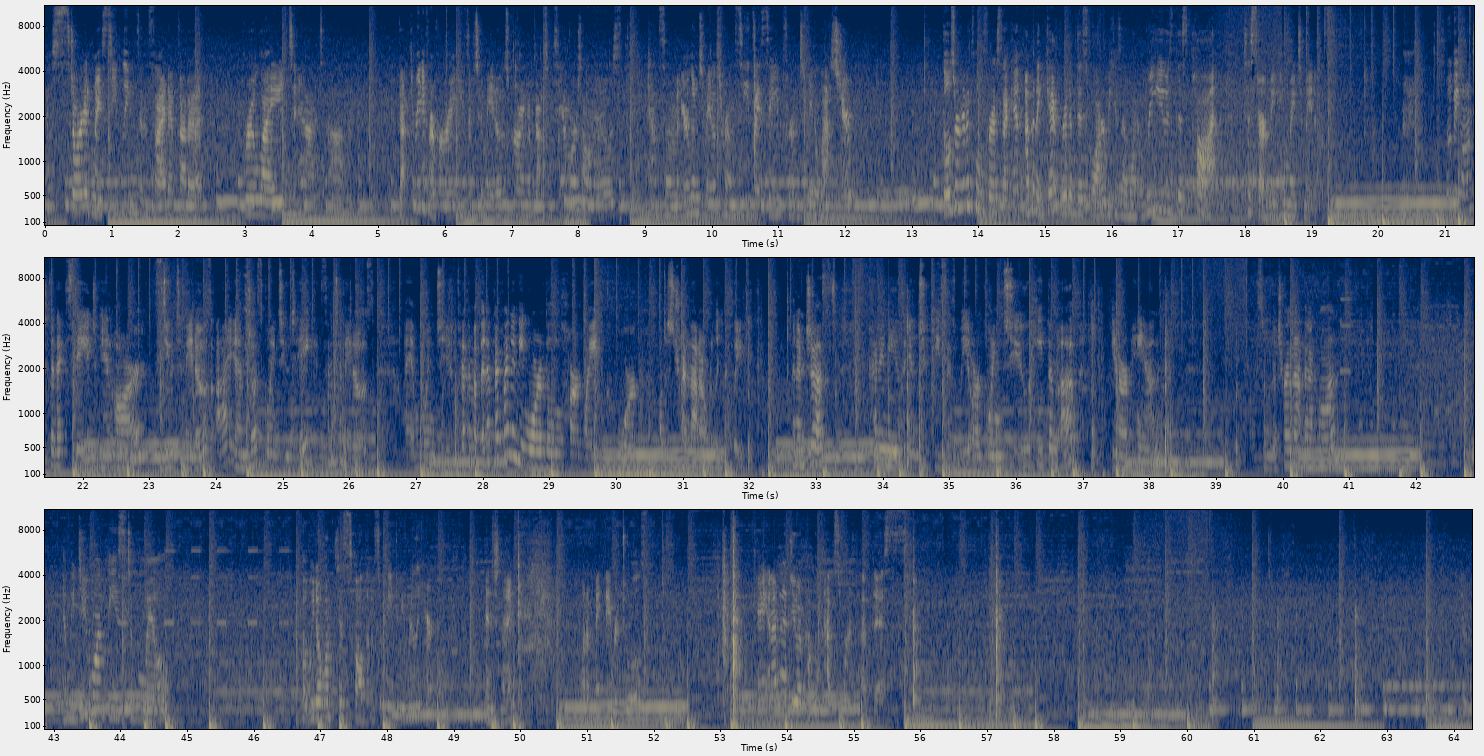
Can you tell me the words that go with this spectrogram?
I've started my seedlings inside. I've got a grow light and um, I've got three different varieties of tomatoes growing. I've got some San Marzanos and some heirloom tomatoes from seeds I saved from tomato last year. Those are gonna cool for a second. I'm gonna get rid of this water because I wanna reuse this pot to start making my tomatoes. Moving on to the next stage in our stewed tomatoes, I am just going to take some tomatoes to cut them up. And if I find any more of the little hard white core, I'll just trim that out really quickly. And I'm just cutting these into pieces. We are going to heat them up in our pan. So I'm gonna turn that back on. And we do want these to boil, but we don't want to scald them, so we need to be really careful. Bench knife, one of my favorite tools. Okay, and I'm gonna do a couple cups worth of this.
